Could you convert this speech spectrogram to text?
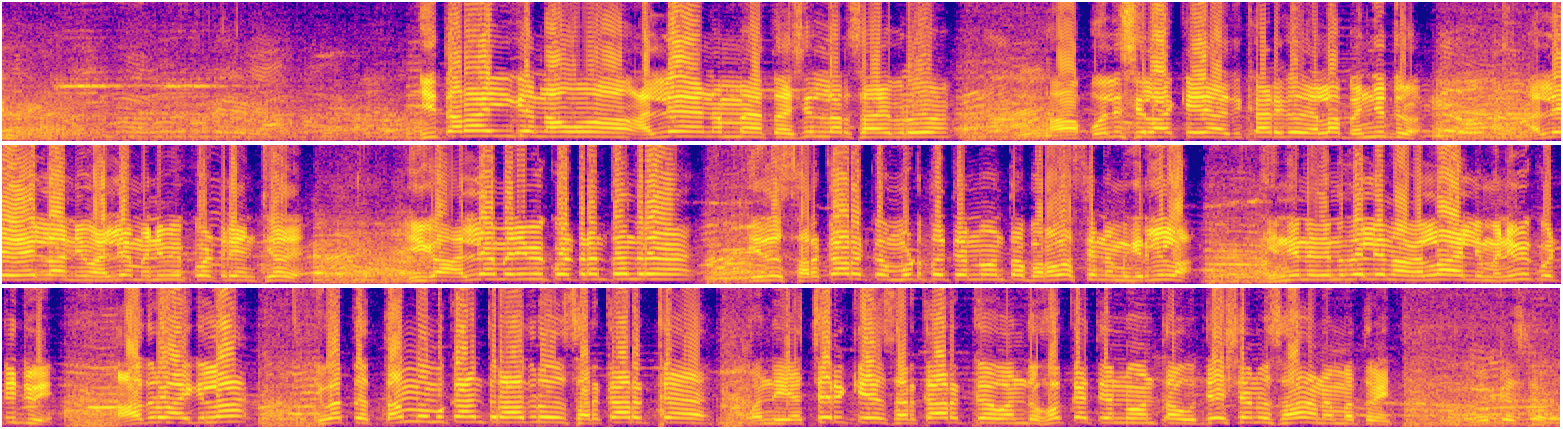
ಏನು ಈ ತರ ಈಗ ನಾವು ಅಲ್ಲೇ ನಮ್ಮ ತಹಸೀಲ್ದಾರ್ ಸಾಹೇಬರು ಆ ಪೊಲೀಸ್ ಇಲಾಖೆಯ ಅಧಿಕಾರಿಗಳು ಎಲ್ಲ ಬಂದಿದ್ರು. ಅಲ್ಲೇ ಇಲ್ಲ ನೀವು ಅಲ್ಲೇ ಮನವಿ ಕೊಟ್ರಿ ಅಂತ ಹೇಳಿ. ಈಗ ಅಲ್ಲೇ ಮನವಿ ಕೊಟ್ರಿ ಅಂತಂದ್ರೆ ಇದು ಸರ್ಕಾರಕ್ಕೆ ಮುಟ್ತೈತೆ ಅನ್ನುವಂಥ ಭರವಸೆ ನಮ್ಗೆ ಇರಲಿಲ್ಲ. ಹಿಂದಿನ ದಿನದಲ್ಲಿ ನಾವೆಲ್ಲ ಅಲ್ಲಿ ಮನವಿ ಕೊಟ್ಟಿದ್ವಿ. ಆದರೂ ಆಗಿಲ್ಲ. ಇವತ್ತು ತಮ್ಮ ಮುಖಾಂತರ ಆದರೂ ಸರ್ಕಾರಕ್ಕೆ ಒಂದು ಎಚ್ಚರಿಕೆ, ಸರ್ಕಾರಕ್ಕೆ ಒಂದು ಹೊಕ್ಕತೆ ಅನ್ನುವಂಥ ಉದ್ದೇಶನೂ ಸಹ ನಮ್ಮ ಹತ್ರ ಐತಿ. ಓಕೆ ಸರ್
